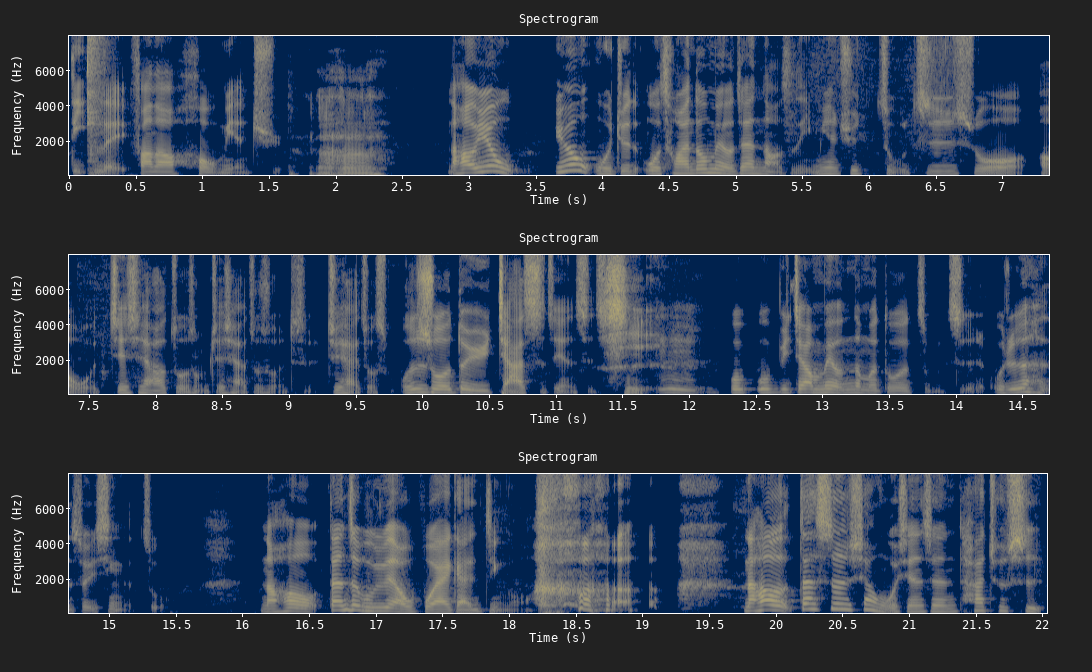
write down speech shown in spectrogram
delay 放到后面去。嗯哼，然后因为因为我觉得我从来都没有在脑子里面去组织说，哦，我接下来要做什么，接下来做什么，接下来做什么。我是说对于家事这件事情，是，嗯，我我比较没有那么多的组织，我觉得很随性的做。然后，但这不代表我不爱干净哦。然后，但是像我先生，他就是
